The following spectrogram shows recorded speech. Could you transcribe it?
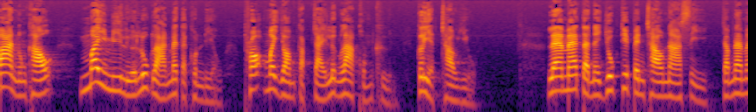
บ้านของเขา ไม่มีเหลือลูกหลานแม้แต่คนเดียว เพราะไม่ยอมกลับใจเรื่องลากขมขืน เกลียดชาวยิว และแม้แต่ในยุคที่เป็นชาวนาซีจำได้ไหม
